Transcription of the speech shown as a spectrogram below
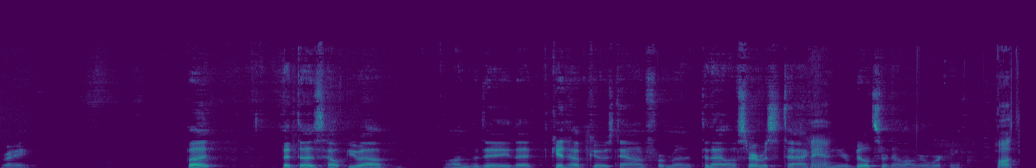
Right. But that does help you out on the day that GitHub goes down from a denial of service attack oh, yeah. and your builds are no longer working. Well,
